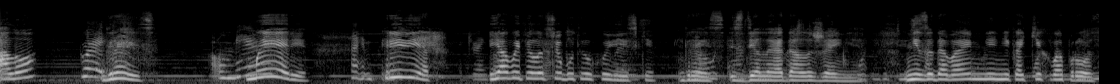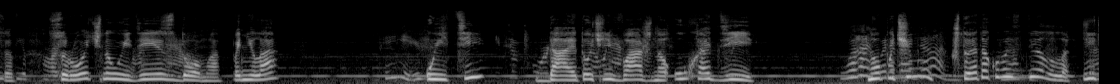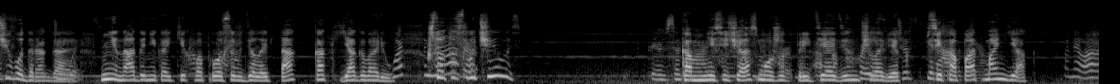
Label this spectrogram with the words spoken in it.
Алло? Грейс. Мэри. Привет. Я выпила всю бутылку виски. Грейс, сделай одолжение. Не задавай мне никаких вопросов. Срочно уйди из дома. Поняла? Уйти? Да, это очень важно. Уходи. Но почему? Что я такого сделала? Ничего, дорогая. Не надо никаких вопросов делать так, как я говорю. Что-то случилось? Ко мне сейчас может прийти один человек, психопат-маньяк.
